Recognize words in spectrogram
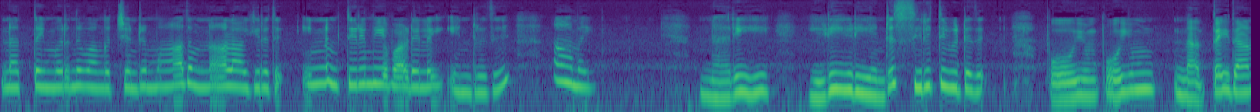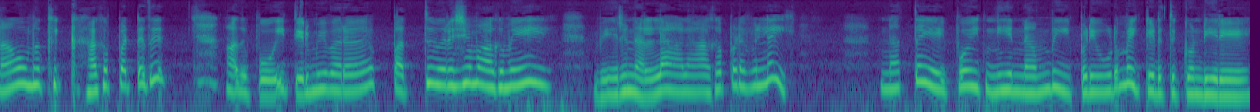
நத்தை மருந்து வாங்கச் சென்று மாதம் நாளாகிறது. இன்னும் திரும்பிய பாடில்லை என்றது ஆமை. நரி இடி இடி என்று சிரித்து விட்டது. போயும் போயும் நத்தை தானா உமக்கு அகப்பட்டது? அது போய் திரும்பி வர பத்து வருஷம் ஆகுமே. வேறு நல்ல ஆளா அகப்படவில்லை. நத்தையை போய் நீர் நம்பி இப்படி உடம்பை கெடுத்து கொண்டீரே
